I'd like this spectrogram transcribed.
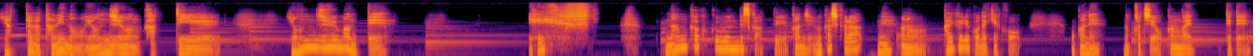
やったがための40万かっていう、40万って、え？何カ国分ですかっていう感じ。昔からね、あの、海外旅行で結構お金の価値を考えてて、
